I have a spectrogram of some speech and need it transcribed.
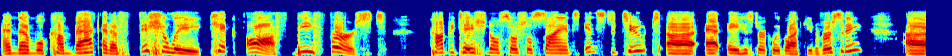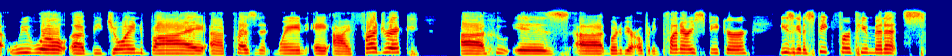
and then we'll come back and officially kick off the first Computational Social Science Institute uh, at a historically Black university. Uh, we will uh, be joined by uh, President Wayne A.I. Frederick, uh, who is uh, going to be our opening plenary speaker. He's going to speak for a few minutes.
